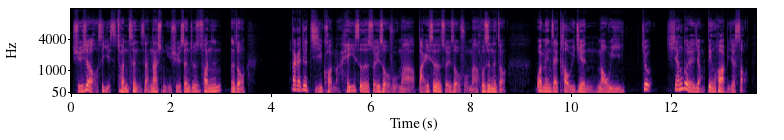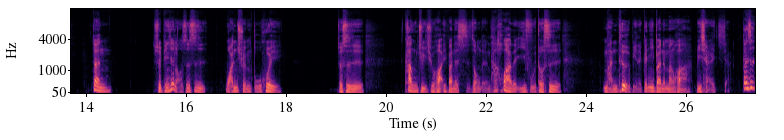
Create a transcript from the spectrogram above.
学校老师也是穿衬衫，那女学生就是穿那种大概就几款嘛，黑色的水手服嘛，白色的水手服嘛，或是那种外面再套一件毛衣，就相对来讲变化比较少。但水平线老师是完全不会，就是抗拒去画一般的时装的人。他画的衣服都是蛮特别的，跟一般的漫画比起来讲。但是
